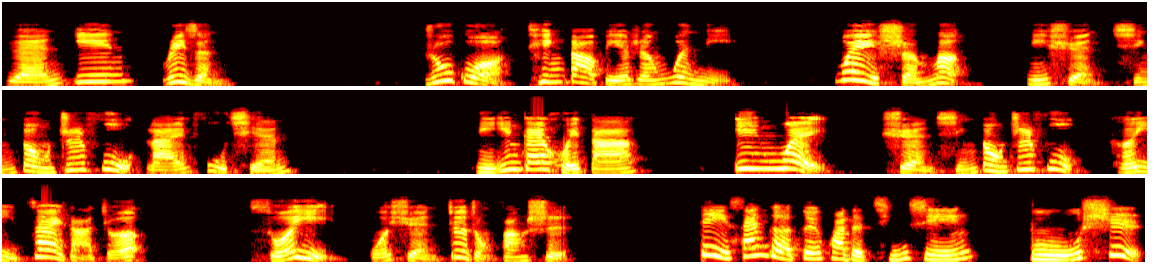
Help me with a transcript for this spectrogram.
原因 reason。如果听到别人问你为什么？你选行动支付来付钱，你应该回答：因为选行动支付可以再打折，所以我选这种方式。第三个对话的情形不是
